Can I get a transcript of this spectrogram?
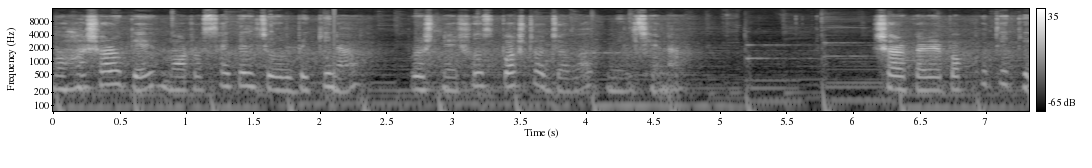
মহাসড়কে মোটরসাইকেল চলবে কিনা প্রশ্নের সুস্পষ্ট জবাব মিলছে না। সরকারের পক্ষ থেকে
